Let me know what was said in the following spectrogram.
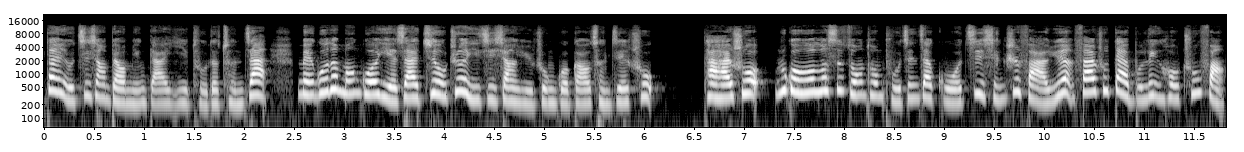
但有迹象表明该意图的存在。美国的盟国也在就这一迹象与中国高层接触。他还说，如果俄罗斯总统普京在国际刑事法院发出逮捕令后出访，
